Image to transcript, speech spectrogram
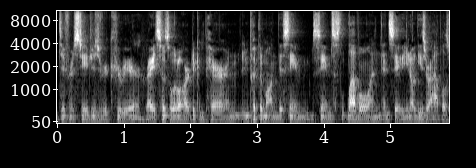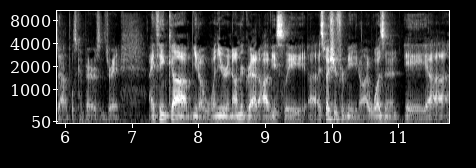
different stages of your career, right? So it's a little hard to compare and, and put them on the same same level and, and say, you know, these are apples to apples comparisons, right? I think, um, you know, when you're in undergrad, obviously, uh, especially for me, you know, I wasn't a uh,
